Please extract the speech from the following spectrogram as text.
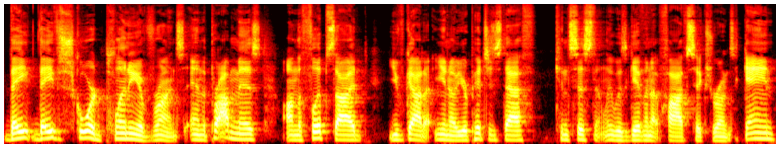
They they've scored plenty of runs, and the problem is on the flip side, you've got you know your pitching staff consistently was giving up five six runs a game,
